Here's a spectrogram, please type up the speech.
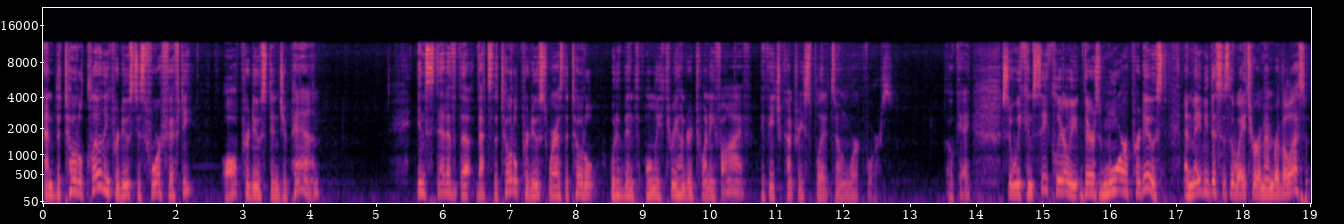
And the total clothing produced is 450, all produced in Japan, instead of the, that's the total produced, whereas the total would have been only 325 if each country split its own workforce. Okay? So we can see clearly there's more produced, and maybe this is the way to remember the lesson.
